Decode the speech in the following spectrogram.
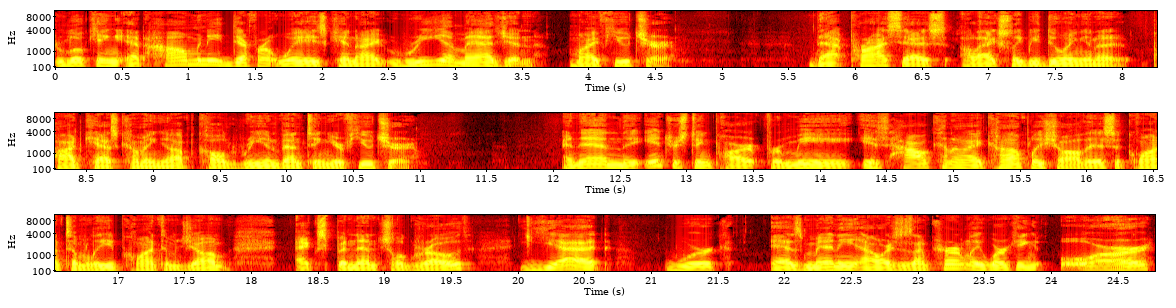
looking at how many different ways can I reimagine my future. That process I'll actually be doing in a podcast coming up called Reinventing Your Future. And then the interesting part for me is how can I accomplish all this, a quantum leap, quantum jump, exponential growth, yet work as many hours as I'm currently working or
